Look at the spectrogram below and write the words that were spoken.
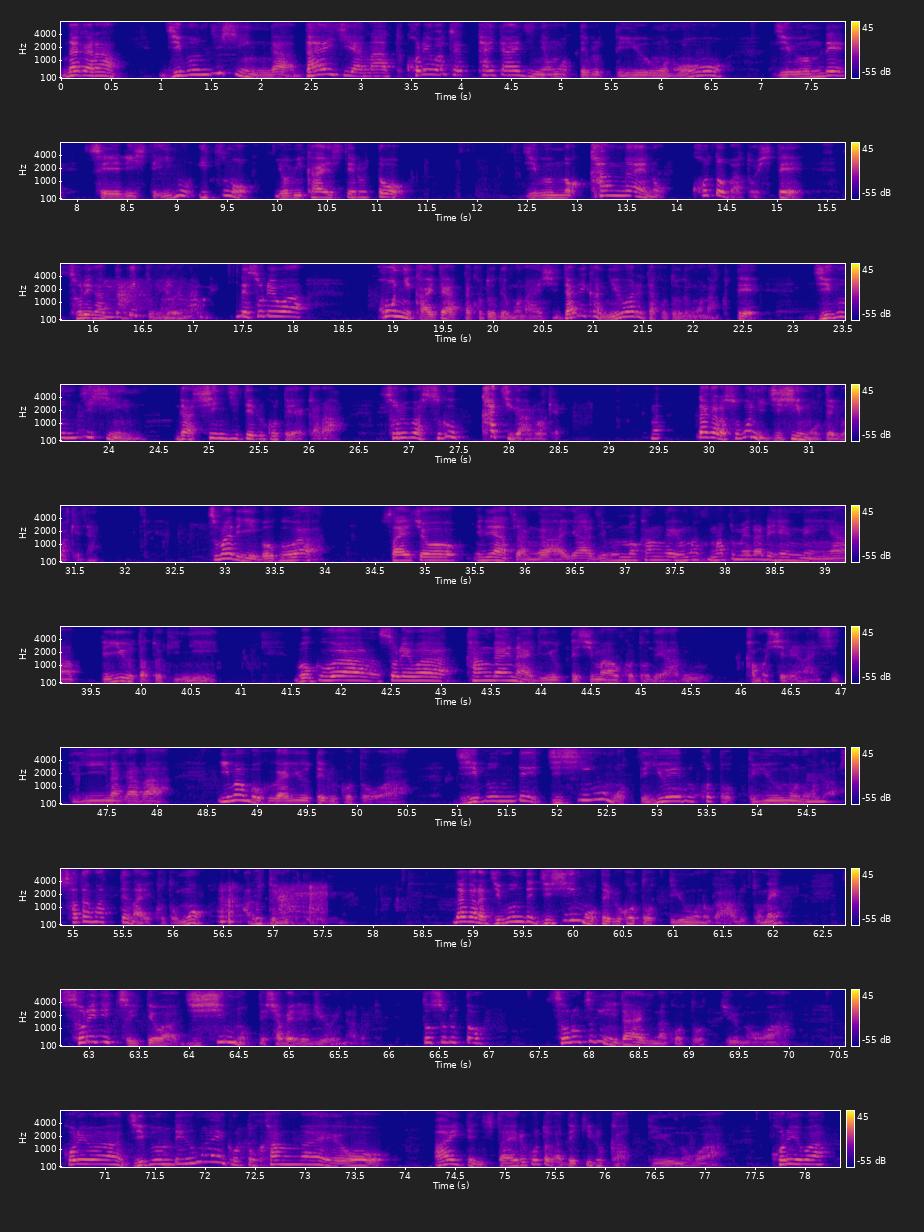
だから自分自身が大事やなこれは絶対大事に思ってるっていうものを自分で整理していつも読み返してると自分の考えの言葉としてそれが出てくるようになるね。でそれは本に書いてあったことでもないし誰かに言われたことでもなくて自分自身が信じてることやからそれはすごく価値があるわけ。だからそこに自信持てるわけじゃん。つまり僕は最初エリナちゃんが「いや自分の考えうまくまとめられへんねんや」って言うた時に僕はそれは考えないで言ってしまうことであるかもしれないしって言いながら今僕が言うてることは自分で自信を持って言えることっていうものが定まってないこともあるということだから自分で自信持てることっていうものがあるとねそれについては自信持って喋れるようになるわけ。とするとその次に大事なことっていうのはこれは自分でうまいこと考えを相手に伝えることができるかっていうのはこれは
